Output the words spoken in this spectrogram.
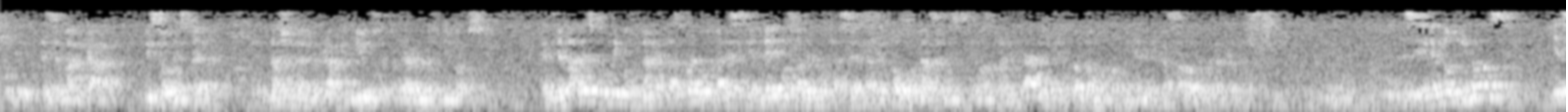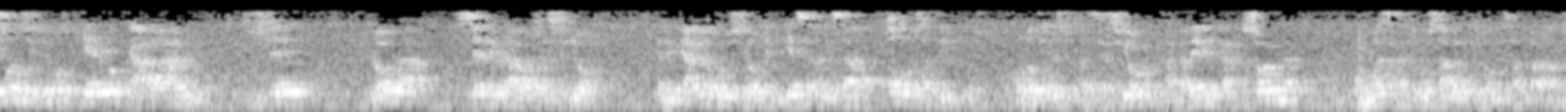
eh, desembarcadas, dice un experto, National Geographic News de febrero del 2012. Entre más descubrimos planetas nuevos, parece que menos sabemos acerca de cómo nacen los sistemas planetarios de acuerdo a un prominente cazador de planetas. Es decir, en el 2011, y eso lo seguimos viendo cada año. Si usted logra ser liberado por el Señor de la evolución, empiece a analizar todos los artículos, o no tiene sustanciación académica sólida, o muestra que no saben de dónde están parados.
